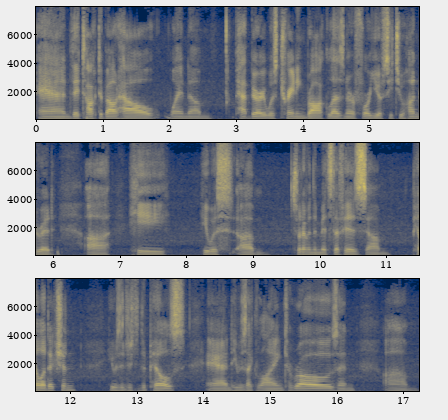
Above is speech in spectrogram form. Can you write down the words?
and they talked about how when um, Pat Barry was training Brock Lesnar for UFC 200, uh, he he was um, sort of in the midst of his um, pill addiction. He was addicted to pills, and he was like lying to Rose, and um,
